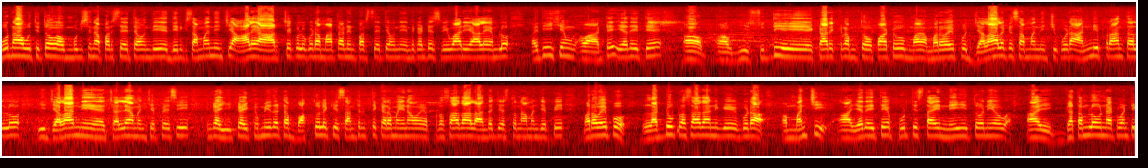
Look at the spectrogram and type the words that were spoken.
పూర్ణాహుతితో ముగిసిన పరిస్థితి అయితే ఉంది. దీనికి సంబంధించి ఆలయ అర్చకులు కూడా మాట్లాడిన పరిస్థితి అయితే ఉంది. ఎందుకంటే శ్రీవారి ఆలయంలో ఐతిహ్యం అంటే ఏదైతే ఈ శుద్ధి కార్యక్రమంతో పాటు మ- మరోవైపు జలాలకు సంబంధించి కూడా అన్ని ప్రాంతాల్లో ఈ జలాన్ని చల్లామని చెప్పేసి ఇంకా ఇక ఇక మీదట భక్తులకి సంతృప్తికరమైన ప్రసాదాలు అందజేస్తున్నామని చెప్పి మరోవైపు లడ్డు ప్రసాదానికి కూడా మంచి ఏదైతే పూర్తి స్థాయి నెయ్యితోనే గతంలో ఉన్నటువంటి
